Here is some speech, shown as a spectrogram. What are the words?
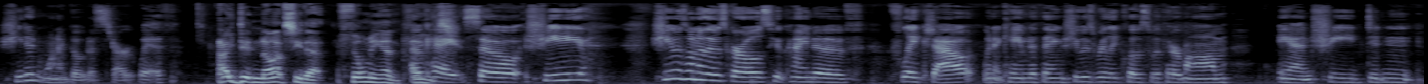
she didn't want to go to start with. I did not see that. Fill me in, please. Okay, so she she was one of those girls who kind of flaked out when it came to things. She was really close with her mom, and she didn't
